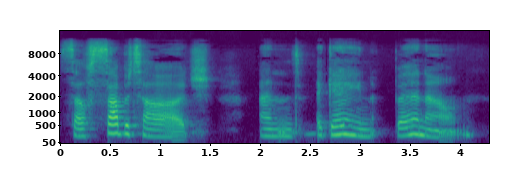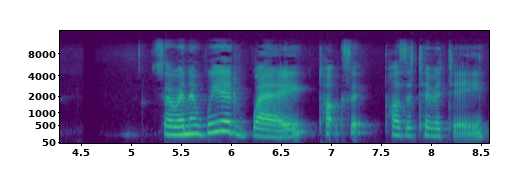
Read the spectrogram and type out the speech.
self sabotage and again, burnout. So, in a weird way, toxic positivity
